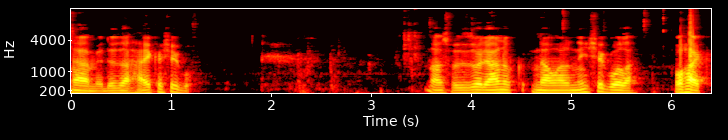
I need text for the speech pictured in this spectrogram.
Ah, meu Deus, a Raika chegou. Nossa, vocês olharam no... Não, ela nem chegou lá. Ô, Raika.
